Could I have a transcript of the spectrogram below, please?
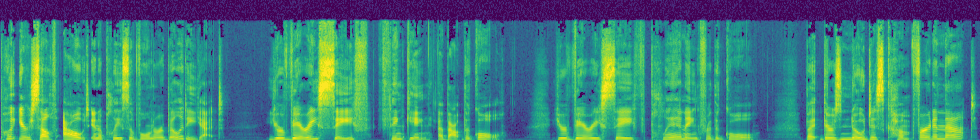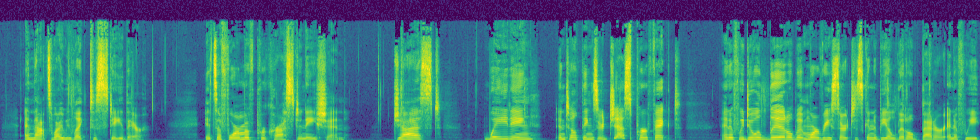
put yourself out in a place of vulnerability yet. You're very safe thinking about the goal. You're very safe planning for the goal. But there's no discomfort in that, and that's why we like to stay there. It's a form of procrastination. Just waiting until things are just perfect. And if we do a little bit more research, it's going to be a little better. And if we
